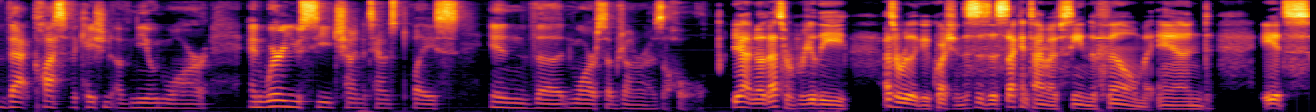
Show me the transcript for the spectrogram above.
that classification of neo noir and where you see Chinatown's place in the noir subgenre as a whole. Yeah, no, that's a really that's a really good question. This is the second time I've seen the film, and it's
